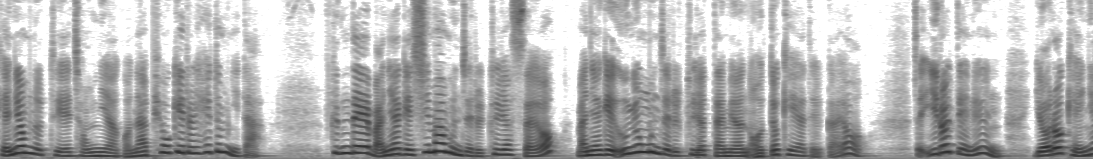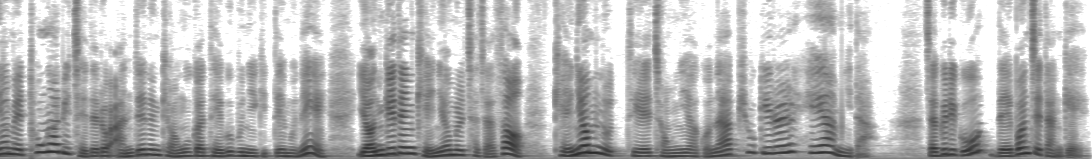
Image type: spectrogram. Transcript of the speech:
개념 노트에 정리하거나 표기를 해둡니다. 근데 만약에 심화 문제를 틀렸어요? 만약에 응용 문제를 틀렸다면 어떻게 해야 될까요? 자, 이럴 때는 여러 개념의 통합이 제대로 안 되는 경우가 대부분이기 때문에 연계된 개념을 찾아서 개념 노트에 정리하거나 표기를 해야 합니다. 자, 그리고 네 번째 단계.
